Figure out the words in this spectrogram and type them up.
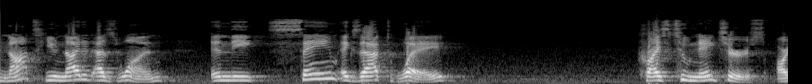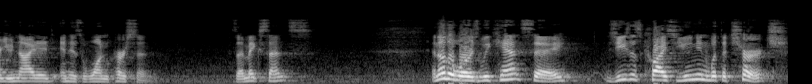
not united as one in the same exact way Christ's two natures are united in his one person. Does that make sense? In other words, we can't say Jesus Christ's union with the church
